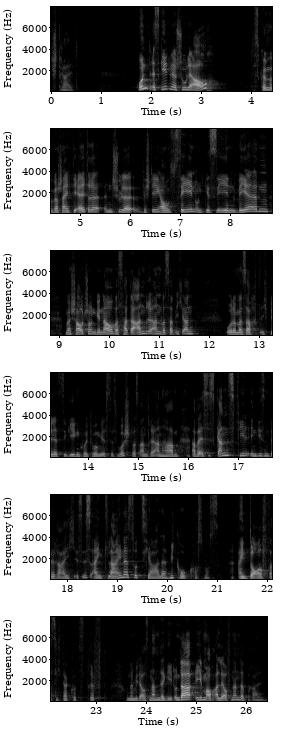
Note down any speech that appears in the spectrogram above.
Streit. Und es geht in der Schule auch, das können wir wahrscheinlich die älteren Schüler bestätigen, auch sehen und gesehen werden. Man schaut schon genau, was hat der andere an, was habe ich an. Oder man sagt, ich bin jetzt die Gegenkultur, mir ist es wurscht, was andere anhaben. Aber es ist ganz viel in diesem Bereich. Es ist ein kleiner sozialer Mikrokosmos. Ein Dorf, was sich da kurz trifft und dann wieder auseinandergeht. Und da eben auch alle aufeinanderprallen.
